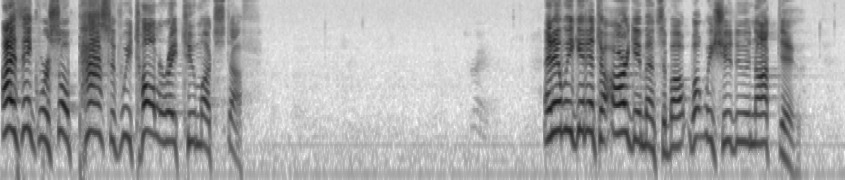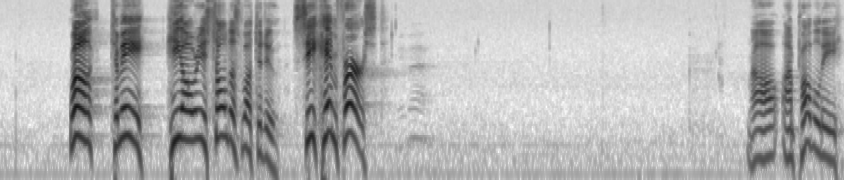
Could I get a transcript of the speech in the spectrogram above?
I think we're so passive we tolerate too much stuff. And then we get into arguments about what we should do and not do. Well, to me, he already told us what to do. Seek him first. Now, I'm probably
